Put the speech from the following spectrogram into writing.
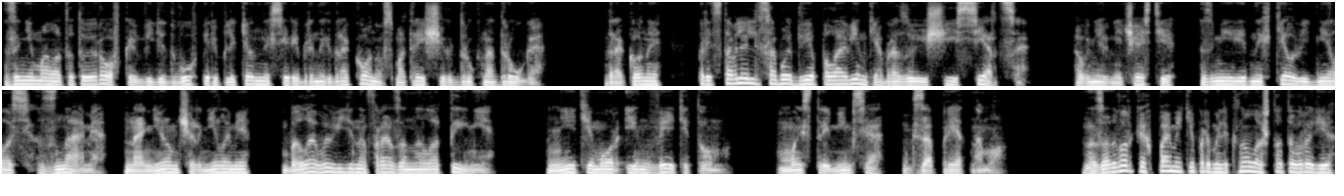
занимала татуировка в виде двух переплетенных серебряных драконов, смотрящих друг на друга. Драконы представляли собой две половинки, образующие сердце. В нижней части змеевидных тел виднелось знамя. На нем чернилами была выведена фраза на латыни «Нитимор инветитум» — «Мы стремимся к запретному». На задворках памяти промелькнуло что-то вроде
